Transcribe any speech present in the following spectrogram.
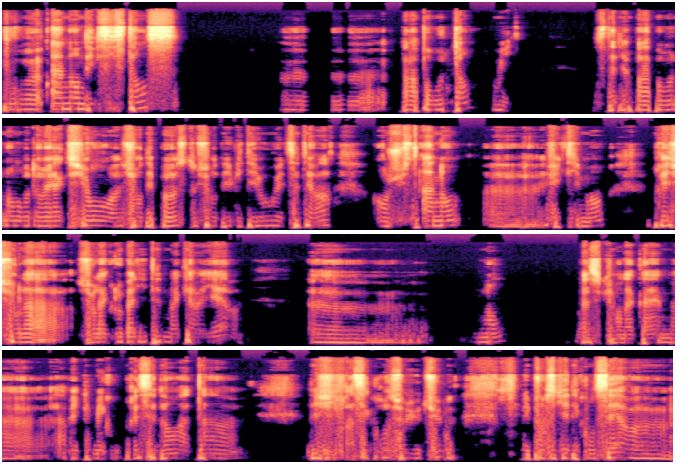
pour un an d'existence, par rapport au temps, oui. C'est-à-dire par rapport au nombre de réactions euh, sur des posts ou sur des vidéos, etc. En juste un an, euh, effectivement. Après, sur la sur la globalité de ma carrière, euh, non, parce qu'on a quand même, euh, avec mes groupes précédents, atteint euh, des chiffres assez gros sur YouTube. Et pour ce qui est des concerts, euh,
